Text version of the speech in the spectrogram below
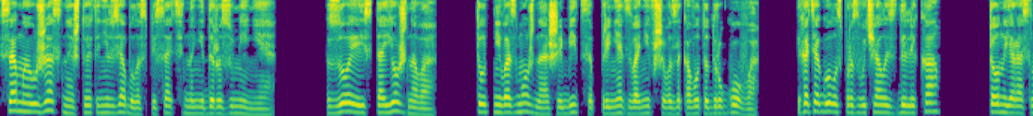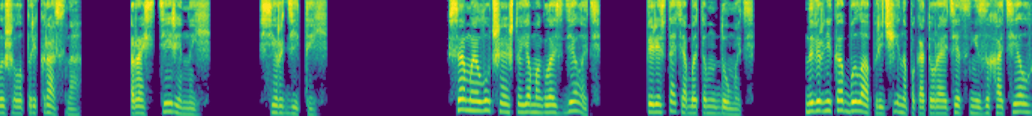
Самое ужасное, что это нельзя было списать на недоразумение. Зоя из Таежного, тут невозможно ошибиться, принять звонившего за кого-то другого. и хотя голос прозвучал издалека, тон я расслышала прекрасно. Растерянный, сердитый. Самое лучшее, что я могла сделать — перестать об этом думать. Наверняка была причина, по которой отец не захотел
